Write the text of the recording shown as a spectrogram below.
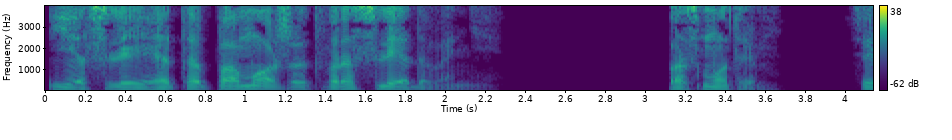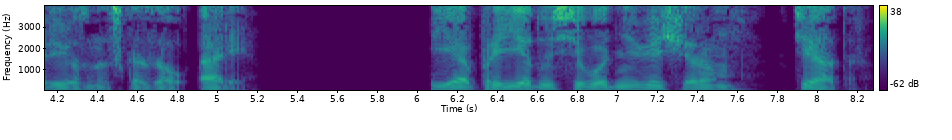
если это поможет в расследовании. Посмотрим, серьезно сказал Ари. Я приеду сегодня вечером в театр.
